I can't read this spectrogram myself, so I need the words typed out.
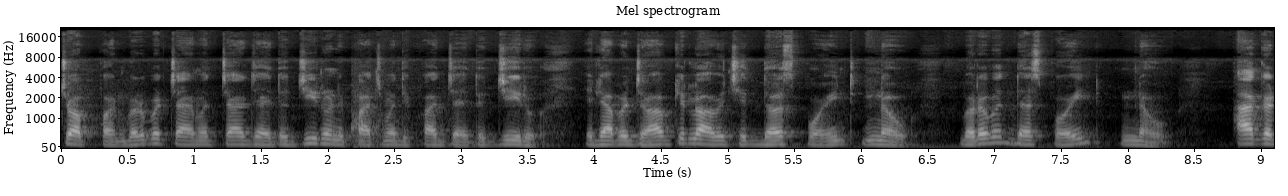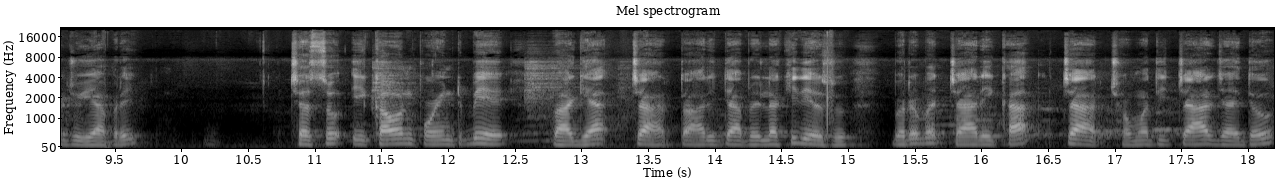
ચોપન બરાબર? ચારમાં ચાર જાય તો જીરો અને પાંચમાંથી પાંચ જાય તો જીરો. એટલે આપણો જવાબ કેટલો આવે છે? દસ પોઈન્ટ નવ. બરાબર? દસ પોઈન્ટ નવ. આગળ જોઈએ આપણે. છસો એકાવન પોઈન્ટ બે ભાગ્યા ચાર. તો આ રીતે આપણે લખી દઈશું. બરાબર? ચાર એકા ચાર. છમાંથી ચાર જાય તો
